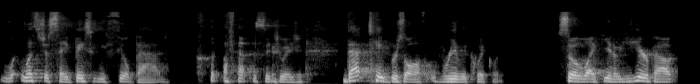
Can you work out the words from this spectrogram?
let's just say basically feel bad about the situation that tapers off really quickly. So like you know you hear about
